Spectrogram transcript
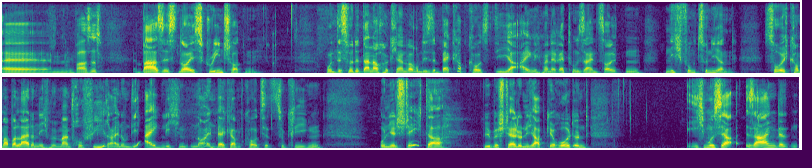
äh, Basis? Basis neu screenshotten. Und das würde dann auch erklären, warum diese Backup-Codes, die ja eigentlich meine Rettung sein sollten, nicht funktionieren. So, ich komme aber leider nicht mit meinem Profil rein, um die eigentlichen neuen Backup-Codes jetzt zu kriegen. Und jetzt stehe ich da, wie bestellt und nicht abgeholt. Und ich muss ja sagen,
